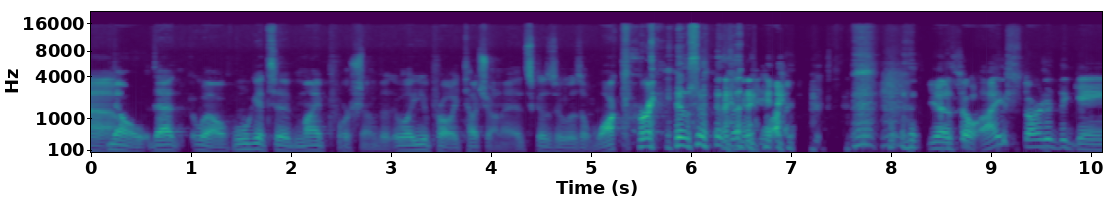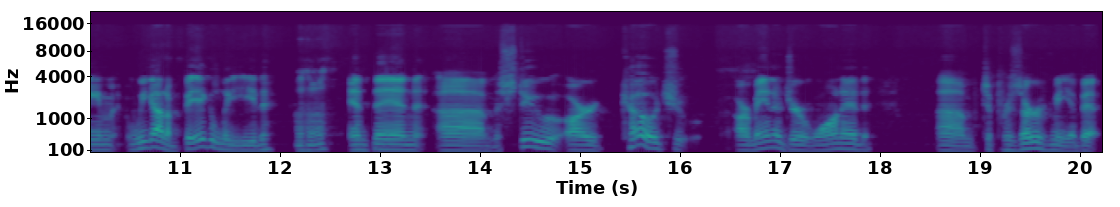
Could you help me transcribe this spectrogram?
Um, no, that well, we'll get to my portion of it. Well, you probably touch on it. It's because it was a walk parade. yeah, so I started the game. We got a big lead, Mhm. and then um, Stu, our coach, our manager, wanted um, to preserve me a bit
